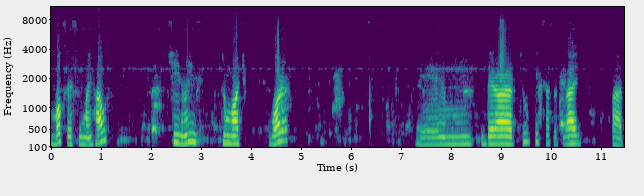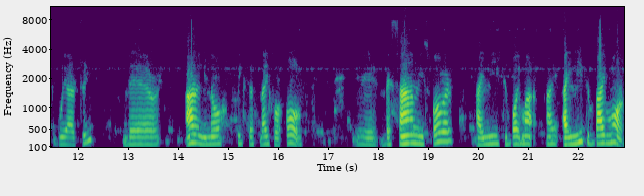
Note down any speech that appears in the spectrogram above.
boxes in my house. She drinks too much water. Um, there are two pizzas slices, but we are three. There aren't enough pizza slices for all. Uh, the sun is over. I need to buy more. I, I need to buy more.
